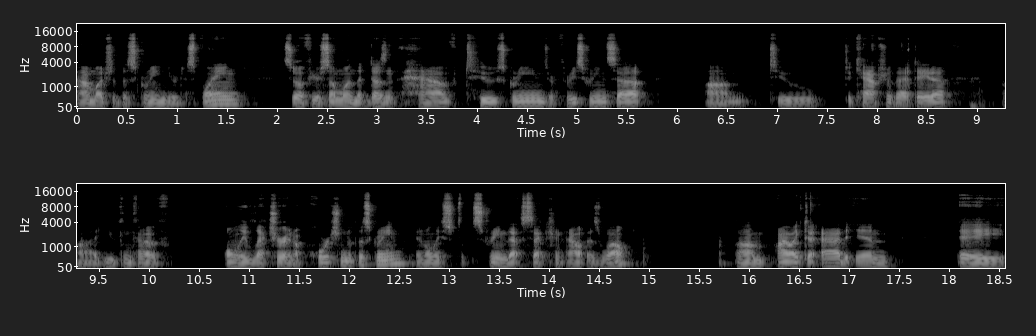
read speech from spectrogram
how much of the screen you're displaying. So if you're someone that doesn't have two screens or three screens set up um, to, to capture that data, uh, you can kind of only lecture in a portion of the screen and only stream that section out as well. Um, I like to add in a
